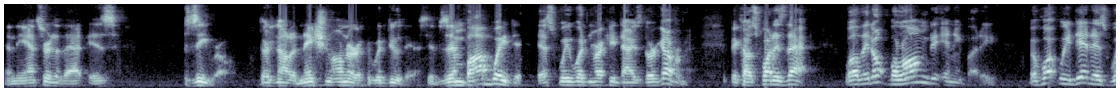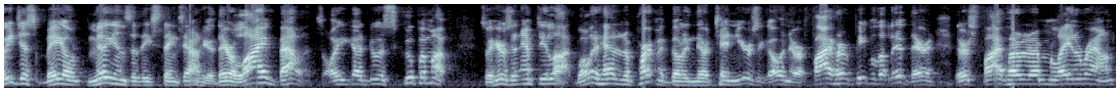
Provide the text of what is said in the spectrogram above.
And the answer to that is zero. There's not a nation on earth that would do this. If Zimbabwe did this, we wouldn't recognize their government. Because what is that? Well, they don't belong to anybody. But what we did is we just mailed millions of these things out here. They're live ballots. All you got to do is scoop them up. So here's an empty lot. Well, it had an apartment building there 10 years ago, and there are 500 people that live there, and there's 500 of them laying around.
